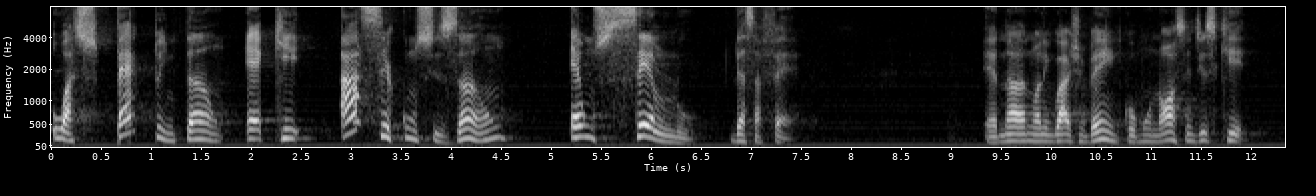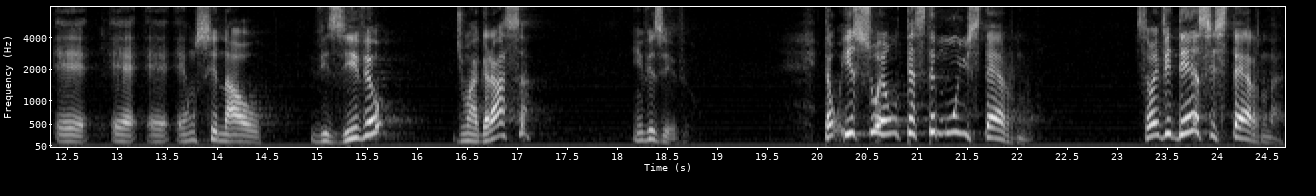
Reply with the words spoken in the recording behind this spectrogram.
O aspecto, então, é que a circuncisão é um selo dessa fé. É na, numa linguagem bem comum nossa, diz que é, é, é, é um sinal visível de uma graça invisível. Então, isso é um testemunho externo, isso é uma evidência externa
